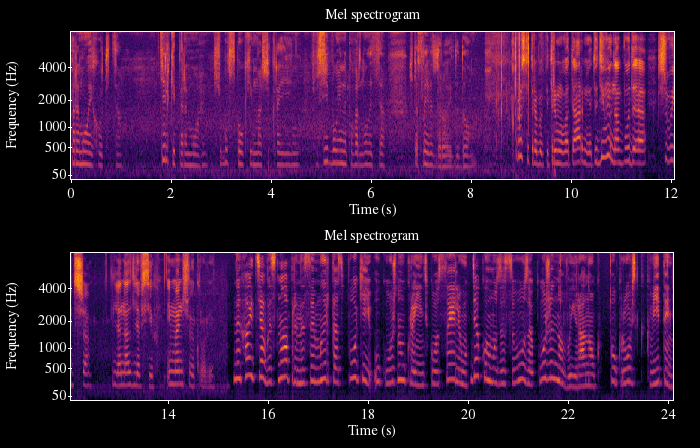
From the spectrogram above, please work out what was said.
Перемоги хочеться. Тільки перемоги, щоб був спокій в нашій країні, щоб всі воїни повернулися щасливі, здорові додому. Просто треба підтримувати армію, тоді вона буде швидша для нас, для всіх, і меншою кров'ю. Нехай ця весна принесе мир та спокій у кожну українську оселю. Дякуємо ЗСУ за кожен новий ранок. Покровськ, квітень,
